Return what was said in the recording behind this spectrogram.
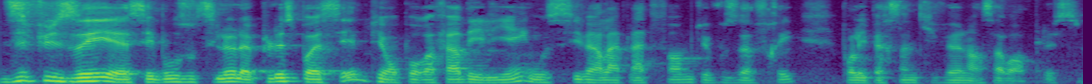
diffuser ces beaux outils-là le plus possible. Puis on pourra faire des liens aussi vers la plateforme que vous offrez pour les personnes qui veulent en savoir plus.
